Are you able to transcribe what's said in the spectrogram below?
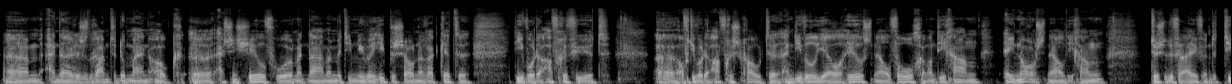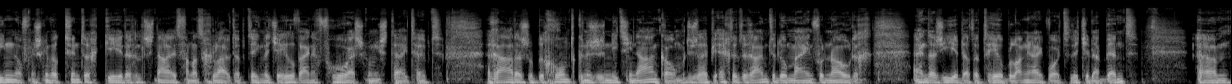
Um, en daar is het ruimtedomein ook uh, essentieel voor. Met name met die nieuwe hypersone raketten die worden afgevuurd. Of die worden afgeschoten. En die wil je al heel snel volgen. Want die gaan enorm snel. Die gaan tussen de 5 en de 10 of misschien wel 20 keer de snelheid van het geluid. Dat betekent dat je heel weinig voorwaarschuwingstijd hebt. Radars op de grond kunnen ze niet zien aankomen. Dus daar heb je echt het ruimtedomein voor nodig. En daar zie je dat het heel belangrijk wordt dat je daar bent. Um,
